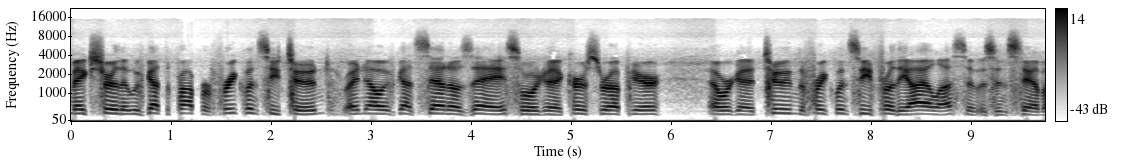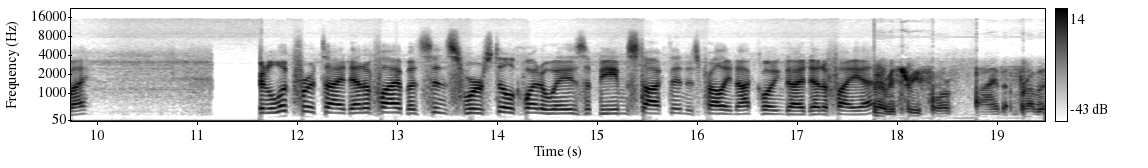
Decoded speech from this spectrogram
Make sure that we've got the proper frequency tuned. Right now we've got San Jose, so we're going to cursor up here and we're going to tune the frequency for the ILS. It was in standby. We're going to look for it to identify, but since we're still quite a ways abeam Stockton, it's probably not going to identify yet. Number 345 Bravo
